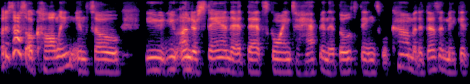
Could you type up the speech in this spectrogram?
but it's also a calling and so you you understand that that's going to happen that those things will come but it doesn't make it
